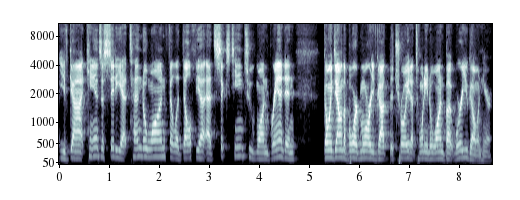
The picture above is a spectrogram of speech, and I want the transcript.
You've got Kansas City at 10 to 1, Philadelphia at 16 to 1. Brandon, Going down the board more, you've got Detroit at 20 to 1, but where are you going here?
